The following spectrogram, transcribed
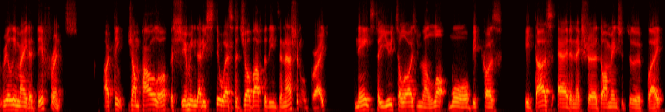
really made a difference. I think Giampaolo, assuming that he still has a job after the international break, needs to utilize him a lot more because he does add an extra dimension to the play.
